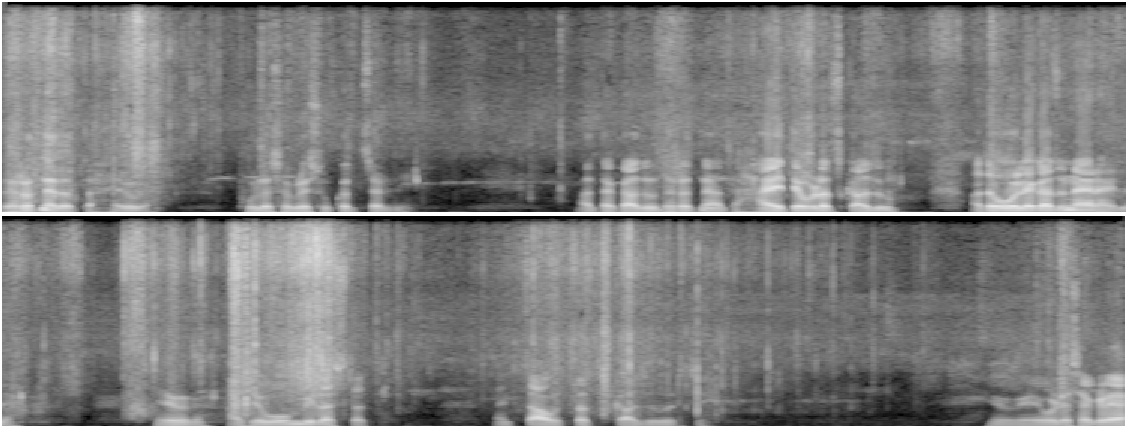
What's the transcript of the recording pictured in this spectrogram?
धरत नाहीत आता. हे बघा फुलं सगळे सुकत चालली. आता काजू धरत नाही. आता आहे तेवढंच काजू. आता ओले काजू नाही राहिला. हे बघा असे बोंबील असतात. आणि चावतात काजूवरचे. हे बघा एवढ्या सगळ्या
